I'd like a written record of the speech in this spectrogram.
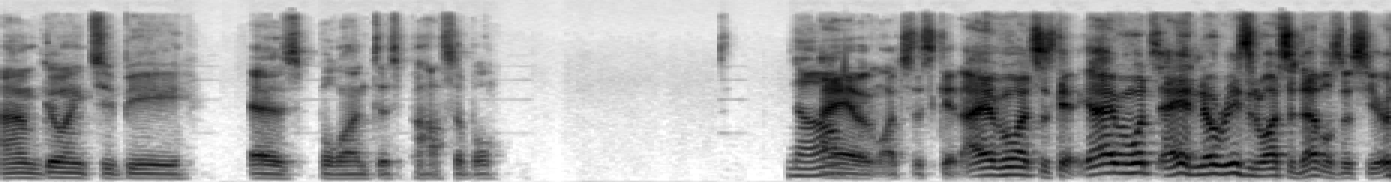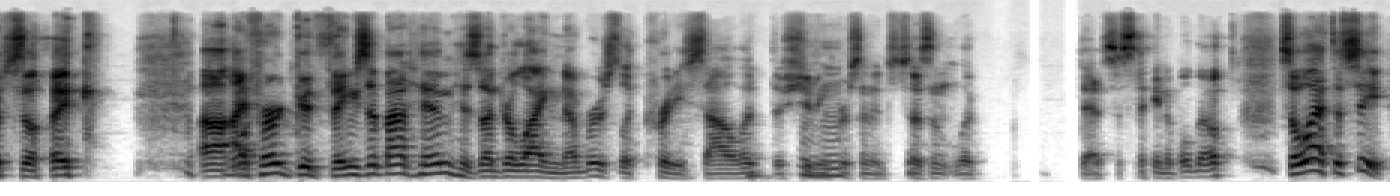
I'm going to be as blunt as possible. No, I haven't watched this kid. I haven't watched this kid. I haven't watched. I had no reason to watch the Devils this year. So like, uh, I've heard good things about him. His underlying numbers look pretty solid. The shooting Mhm. percentage doesn't look that sustainable though. So we'll have to see.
